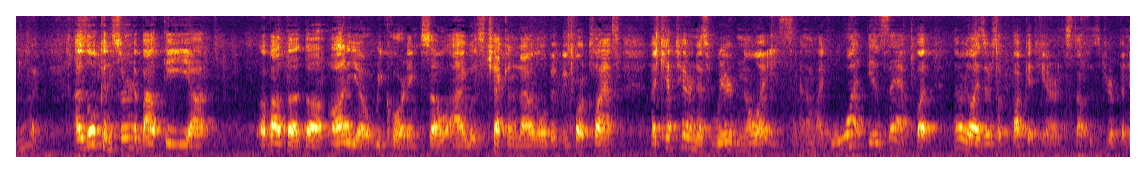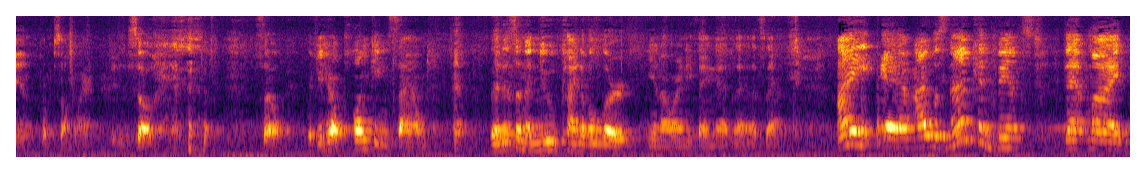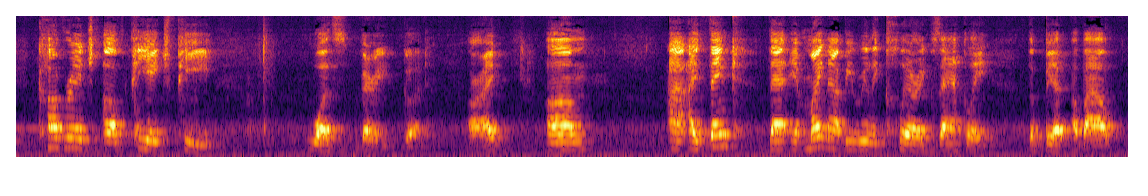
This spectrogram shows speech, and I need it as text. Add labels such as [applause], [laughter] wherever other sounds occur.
Alright. I was a little concerned about the uh, about the, the audio recording, so I was checking it out a little bit before class. I kept hearing this weird noise, and I'm like, "What is that?" But I realized there's a bucket here, and stuff is dripping in from somewhere. So, [laughs] so if you hear a plunking sound, that isn't a new kind of alert, you know, or anything. That that's that. I uh, I was not convinced that my coverage of PHP was very good. All right. Um, I, I think that it might not be really clear exactly the bit about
